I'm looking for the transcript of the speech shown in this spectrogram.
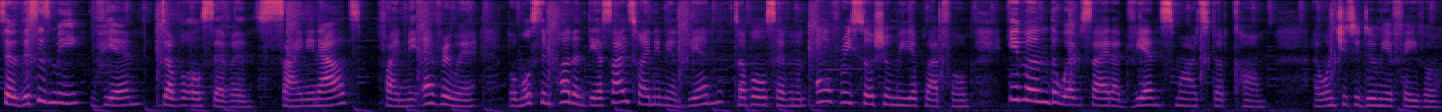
So this is me, Vien 007, signing out. Find me everywhere, but most importantly, aside finding me at Vien 007 on every social media platform, even the website at viensmart.com. I want you to do me a favor.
